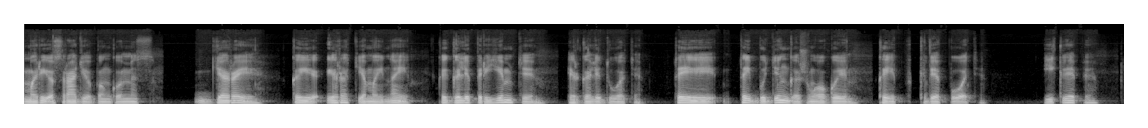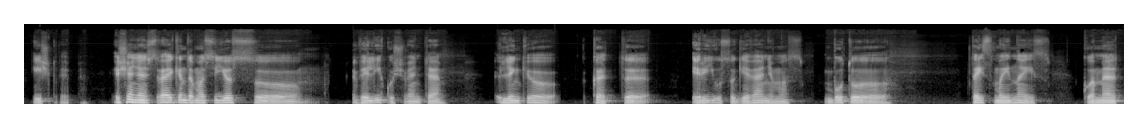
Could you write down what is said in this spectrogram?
Marijos radio bangomis. Gerai, kai yra tie mainai, kai gali priimti ir gali duoti. Tai tai būdinga žmogui kaip kvepuoti. Įkvėpi, iškvėpi. Šiandien sveikindamas jūs su Velykų švente, linkiu, kad ir jūsų gyvenimas būtų tais mainais, kuomet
